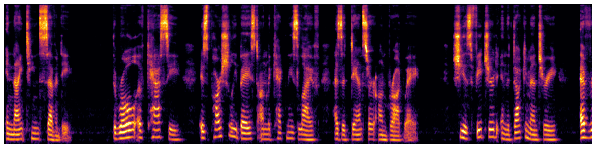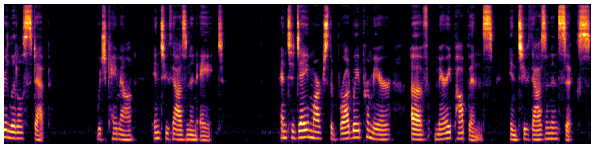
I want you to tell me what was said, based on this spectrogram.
in 1970. The role of Cassie is partially based on McKechnie's life as a dancer on Broadway. She is featured in the documentary Every Little Step, which came out in 2008. And today marks the Broadway premiere of Mary Poppins in 2006.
